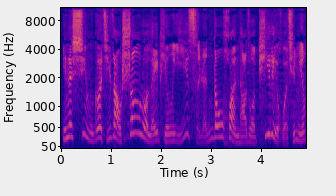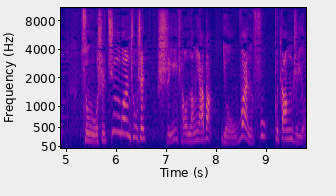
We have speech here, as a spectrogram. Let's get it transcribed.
因他性格急躁，声若雷霆，以此人都唤他做霹雳火秦明。祖是军官出身，使一条狼牙棒，有万夫不当之勇。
